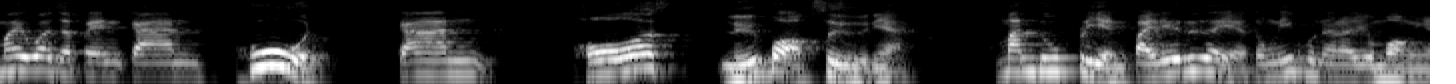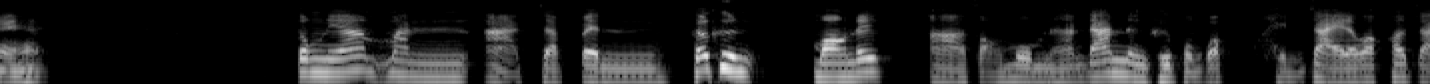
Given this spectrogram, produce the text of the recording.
ไม่ว่าจะเป็นการพูด การโพสต์ หรือบอกสื่อเนี่ย มันดูเปลี่ยนไปเรื่อยๆอะตรงนี้คุณอารยมองยังไงฮะตรงเนี้ยมันอาจจะเป็นก็คือมองได้ สองมุมนะฮะด้านหนึ่งคือผมก็เห็นใจแล้วก็เข้าใจ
